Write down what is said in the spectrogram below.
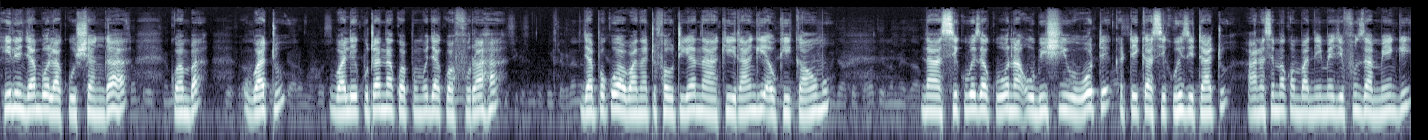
hili ni jambo la kushangaa kwamba watu walikutana kwa pamoja kwa furaha japokuwa wanatofautiana kirangi au kikaumu na sikuweza kuona ubishi wowote katika siku hizi tatu. Anasema kwamba nimejifunza mengi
